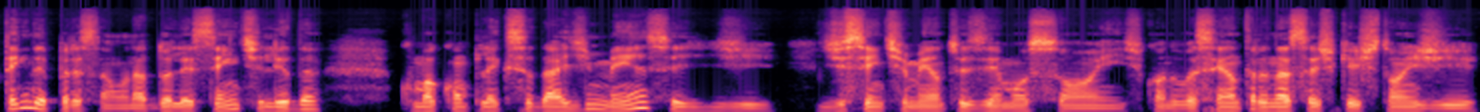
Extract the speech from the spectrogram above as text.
tem depressão. Né? Adolescente lida com uma complexidade imensa de, de sentimentos e emoções. Quando você entra nessas questões de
